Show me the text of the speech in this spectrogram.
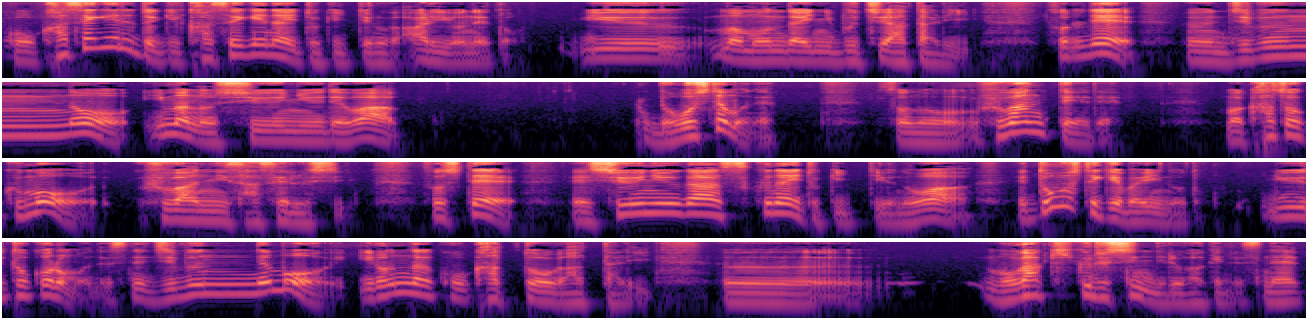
こう稼げる時稼げない時っていうのがあるよねという、まあ、問題にぶち当たりそれで、うん、自分の今の収入ではどうしてもねその不安定で、まあ、家族も不安にさせるしそして収入が少ない時っていうのはどうしていけばいいのというところもですね自分でもいろんなこう葛藤があったりうんもがき苦しんでるわけですね。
